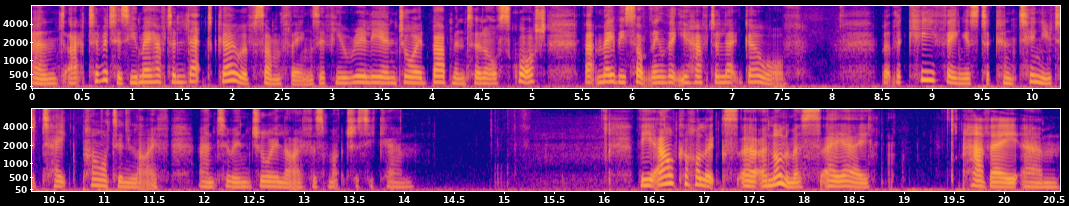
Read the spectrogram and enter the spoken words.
and activities. You may have to let go of some things. If you really enjoyed badminton or squash, that may be something that you have to let go of. But the key thing is to continue to take part in life and to enjoy life as much as you can. The Alcoholics uh, Anonymous AA have a um,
